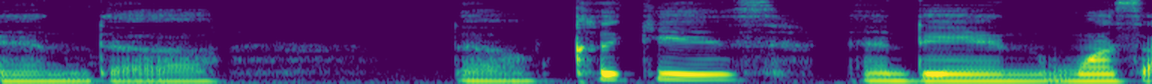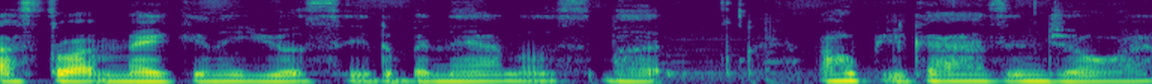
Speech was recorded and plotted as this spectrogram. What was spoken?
and uh, the cookies. And then once I start making it, you'll see the bananas. But I hope you guys enjoy.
